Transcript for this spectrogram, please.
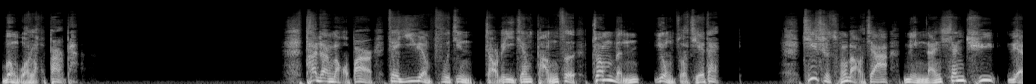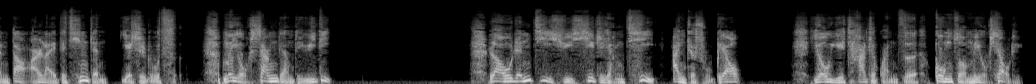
问我老伴儿吧。他让老伴儿在医院附近找了一间房子，专门用作接待。即使从老家闽南山区远道而来的亲人也是如此，没有商量的余地。老人继续吸着氧气，按着鼠标。由于插着管子，工作没有效率。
